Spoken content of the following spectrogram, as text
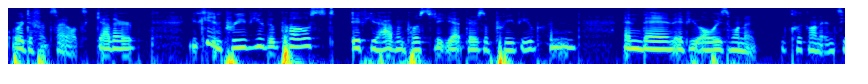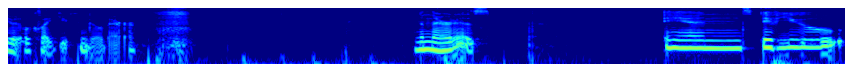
or a different site altogether. You can preview the post if you haven't posted it yet. There's a preview button. And then if you always want to click on it and see what it looks like, you can go there. And there it is. And if you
